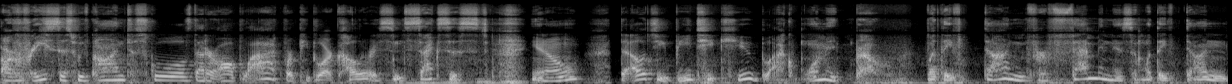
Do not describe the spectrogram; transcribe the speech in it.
are racist. We've gone to schools that are all black where people are colorist and sexist. You know the lgbtq black woman bro what they've done for feminism, what they've done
